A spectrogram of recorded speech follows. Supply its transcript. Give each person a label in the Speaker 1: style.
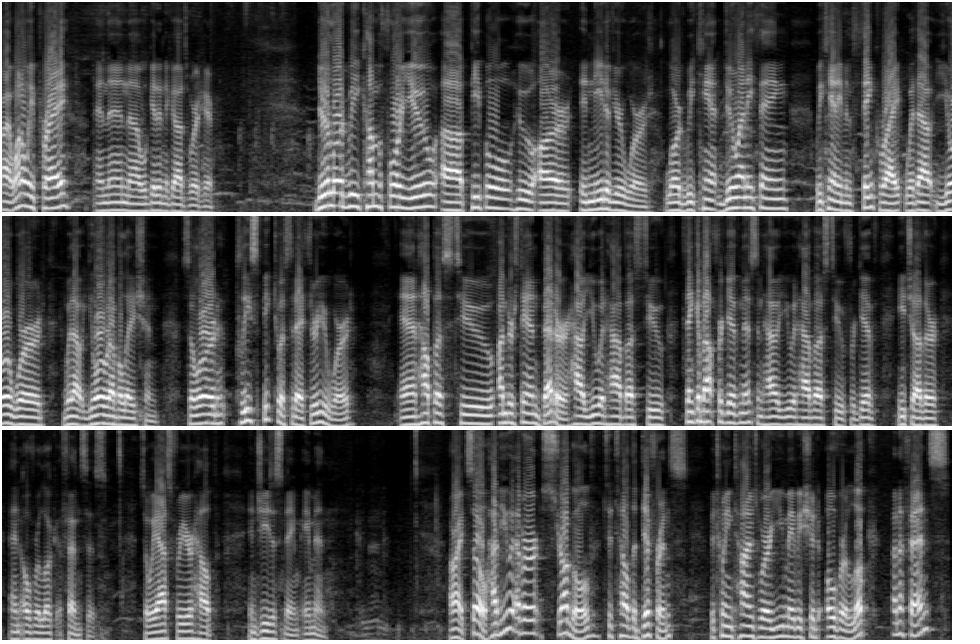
Speaker 1: All right, why don't we pray and then uh, we'll get into God's word here. Dear Lord, we come before you, uh, people who are in need of your word. Lord, we can't do anything, we can't even think right without your word, without your revelation. So, Lord, please speak to us today through your word and help us to understand better how you would have us to think about forgiveness and how you would have us to forgive each other and overlook offenses. So, we ask for your help. In Jesus' name, amen. All right, so have you ever struggled to tell the difference between times where you maybe should overlook an offense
